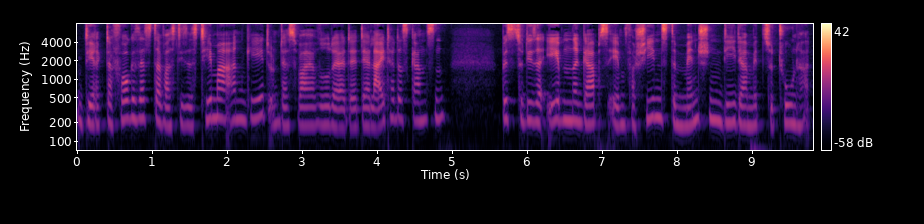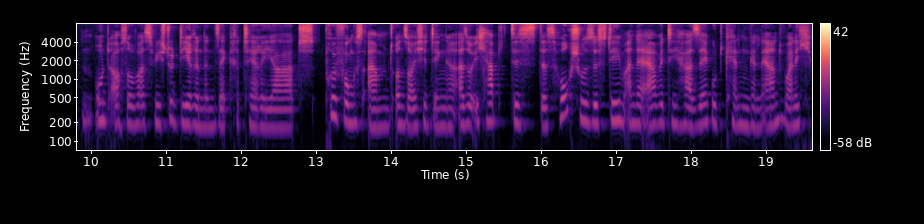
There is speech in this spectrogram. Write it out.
direkter Vorgesetzter, was dieses Thema angeht. Und das war so der, der, der Leiter des Ganzen bis zu dieser Ebene gab es eben verschiedenste Menschen, die damit zu tun hatten. Und auch sowas wie Studierendensekretariat, Prüfungsamt und solche Dinge. Also ich habe das, das Hochschulsystem an der RWTH sehr gut kennengelernt, weil ich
